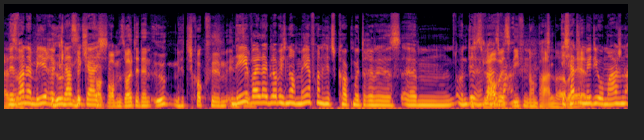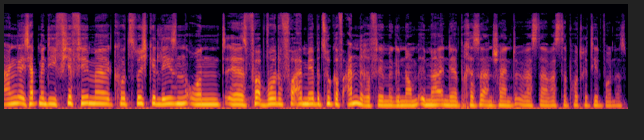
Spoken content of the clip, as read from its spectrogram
Also, Es waren ja mehrere Klassiker. Hitchcock. Warum sollte denn irgendein Hitchcock-Film in Nee, weil da, glaube ich, noch mehr von Hitchcock mit drin ist. Ähm, und ich es glaube, war, es liefen noch ein paar andere. Ich hatte mir die Hommagen ange... Ich habe mir die vier Filme kurz durchgelesen und äh, es wurde vor allem mehr Bezug auf andere Filme genommen, immer in der Presse anscheinend, was da, was da porträtiert worden ist.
